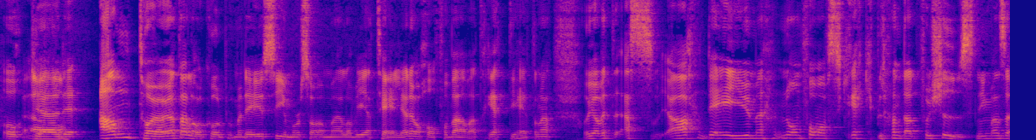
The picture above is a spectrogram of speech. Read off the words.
Och ja. Eh, det antar jag att alla har koll på, men det är ju Simor som, eller via Telia då, har förvärvat rättigheterna. Och jag vet alltså, ja, det är ju med någon form av skräckblandad förtjusning. Men så,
